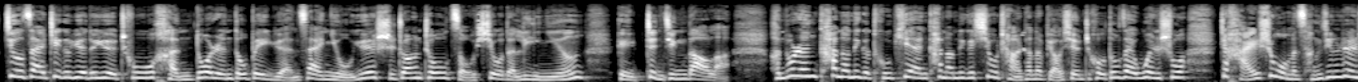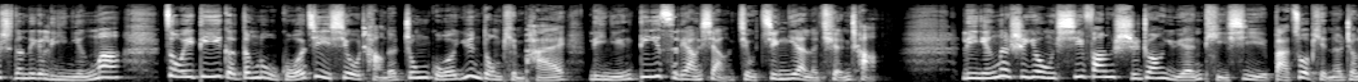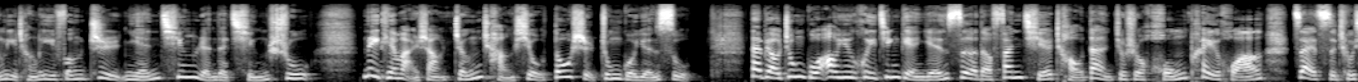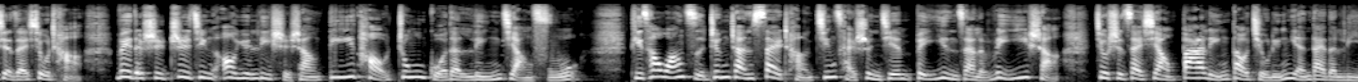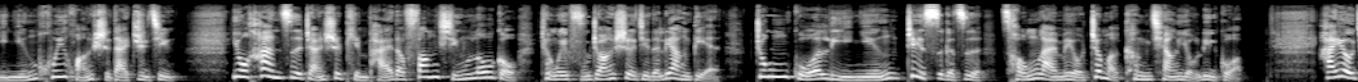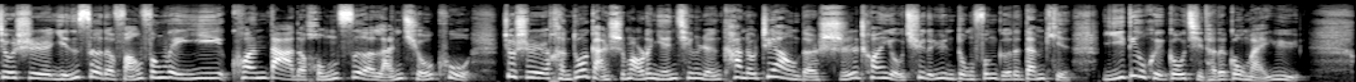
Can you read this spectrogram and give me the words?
就在这个月的月初，很多人都被远在纽约时装周走秀的李宁给震惊到了。很多人看到那个图片，看到那个秀场上的表现之后，都在问说：这还是我们曾经认识的那个李宁吗？作为第一个登陆国际秀场的中国运动品牌，李宁第一次亮相就惊艳了全场。李宁呢是用西方时装语言体系把作品呢整理成了一封致年轻人的情书。那天晚上，整场秀都是中国元素，代表中国奥运会经典颜色的番茄炒蛋就是红配黄，再次出现在秀场，为的是致敬奥运历史上第一套中国的领奖服。体操王子征战赛场精彩瞬间被印在了卫衣上，就是在向八零到九零年代的李宁辉煌时代致敬。用汉字展示品牌的方形 logo 成为服装设计的亮点。中国李宁这四个字从来没有这么铿锵有力过。还有就是银色的防风卫衣，宽大的红色篮球裤，就是很多赶时髦的年轻人看到这样的实穿有趣的运动风格的单品，一定会勾起他的购买欲。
